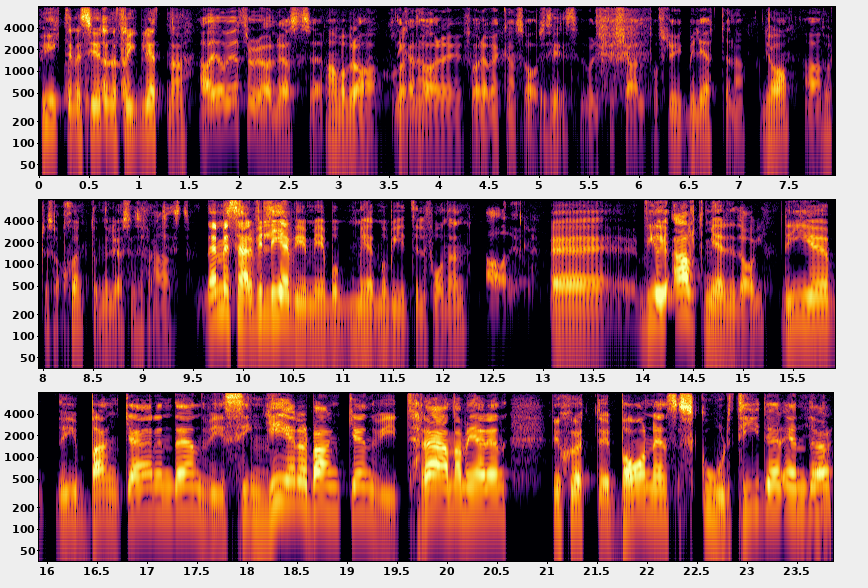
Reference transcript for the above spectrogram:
Hur gick det med syrran och flygbiljetterna? Ja, jag, jag tror det har löst sig. Ja, vad bra. Ja, ni kan höra i förra veckans avsnitt. Precis. Det var lite tjall på flygbiljetterna. Ja, Ja. det var det så. Skönt om det löser sig faktiskt. Nej, men så här, vi lever ju med, med mobiltelefonen. Ja, det gör vi. Eh, vi gör ju allt mer än idag. Det är ju, det är ju bankärenden, vi signerar banken, vi tränar med den, vi sköter barnens skoltider, ändrar.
